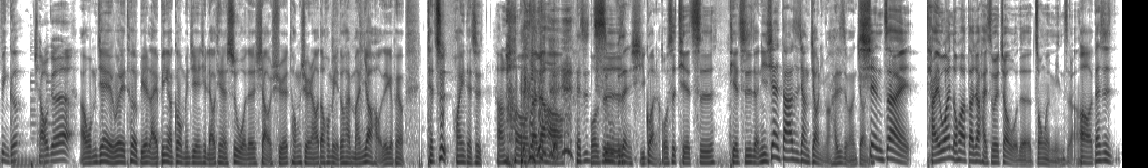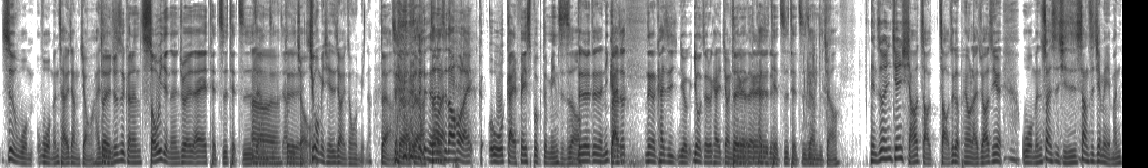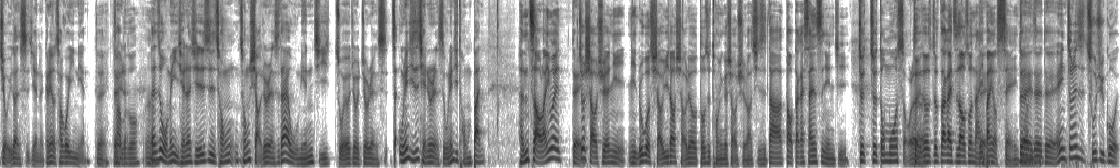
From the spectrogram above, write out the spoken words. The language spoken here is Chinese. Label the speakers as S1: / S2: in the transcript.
S1: 时，我是炳哥，
S2: 乔哥
S1: 啊。我们今天有一位特别来宾啊跟我们今天一起聊天的是我的小学同学，然后到后面也都还蛮要好的一个朋友，铁志，欢迎铁志。
S3: Hello，大家好，
S1: 铁痴，我是不是很习惯啊？
S3: 我是铁吃，
S1: 铁吃的。你现在大家是这样叫你吗？还是怎么样叫你？
S3: 现在。台湾的话，大家还是会叫我的中文名字啦。
S1: 哦，但是是我我们才会这样叫吗？还是
S3: 对，就是可能熟一点的人就会哎，铁子铁子这样子，呃、这样子叫我。
S1: 其实我们以前是叫你中文名的。
S3: 对啊，对啊，对啊，真的是到后来我改 Facebook 的名字之后，
S1: 对对对对，你改之后那个开始有右折就开始叫你、那个，
S3: 对对对，开始铁子铁子这样子叫。
S1: 很多人今天想要找找这个朋友来，主要是因为我们算是其实上次见面也蛮久一段时间了，可能有超过一年，
S3: 对，差不多。
S1: 嗯、但是我们以前呢，其实是从从小就认识，大概五年级左右就就认识，在五年级之前就认识，五年级同班，
S3: 很早了。因为对，就小学你你如果小一到小六都是同一个小学了，其实大家到大概三四年级
S1: 就就都摸熟了，
S3: 对，就就大概知道说哪一班有谁。
S1: 对对对，哎，你中间是出去过。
